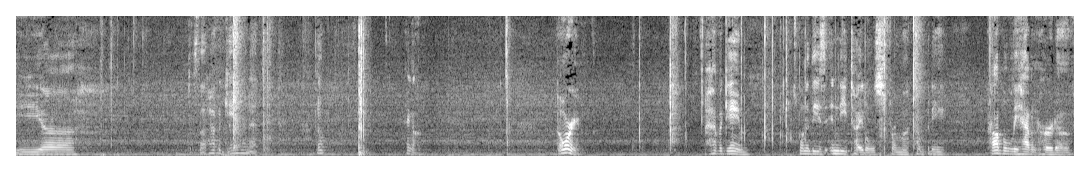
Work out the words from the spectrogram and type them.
The, uh, does that have a game in it? Nope. Hang on. Don't worry. I have a game. It's one of these indie titles from a company probably haven't heard of.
